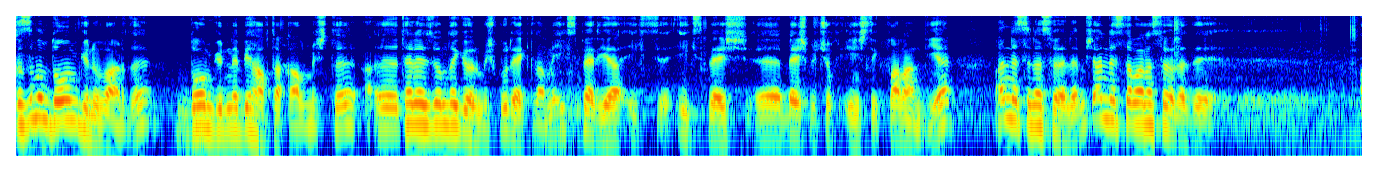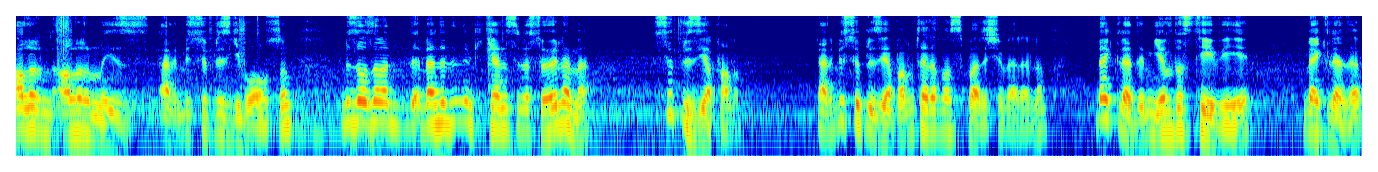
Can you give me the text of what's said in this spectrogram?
Kızımın doğum günü vardı. Doğum gününe bir hafta kalmıştı. Ee, televizyonda görmüş bu reklamı. Xperia X, X5 e, 5.5 inçlik falan diye. Annesine söylemiş. Annesi de bana söyledi. Ee, Alır, alır mıyız? Yani bir sürpriz gibi olsun. Biz de o zaman ben de dedim ki kendisine söyleme. Sürpriz yapalım. Yani bir sürpriz yapalım. Telefon siparişi verelim. Bekledim. Yıldız TV'yi bekledim.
